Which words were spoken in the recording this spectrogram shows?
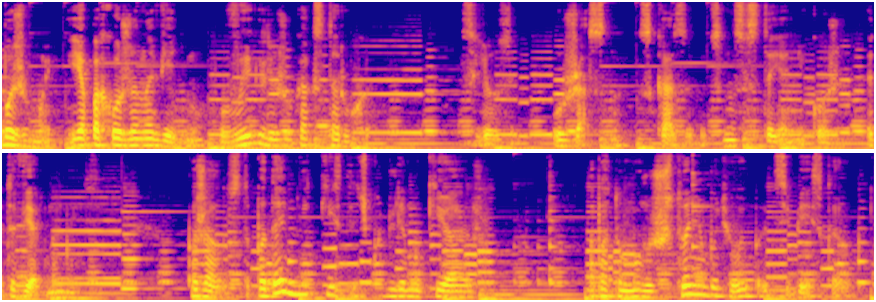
Боже мой, я похожа на ведьму, выгляжу как старуха. Слезы ужасно сказываются на состоянии кожи. Это верно, Мэйси. Пожалуйста, подай мне кисточку для макияжа. А потом можешь что-нибудь выбрать себе из коробки.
